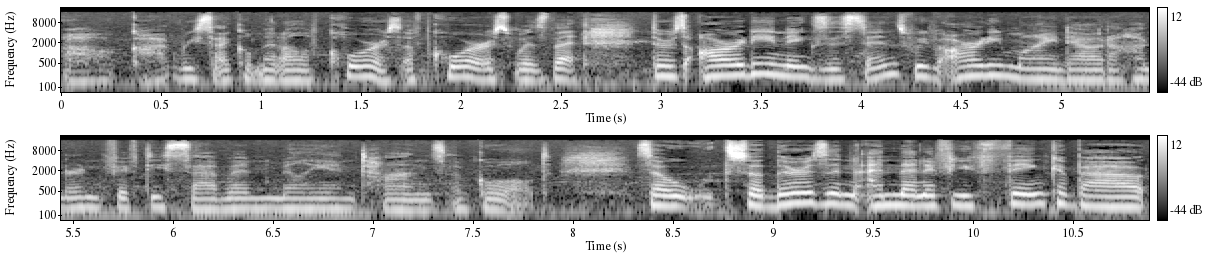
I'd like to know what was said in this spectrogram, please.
oh God, recycled metal, of course, of course, was that there's already in existence, we've already mined out 157 million tons of gold. So, so there's an, and then if you think about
